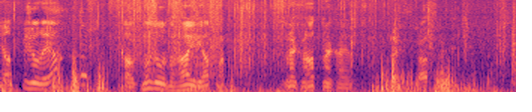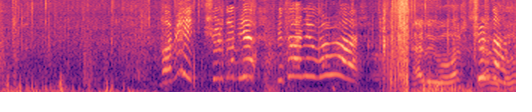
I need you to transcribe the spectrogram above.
yatmış oraya. Kalkmaz oradan. Hayır yapma. Bırak rahat bırak hayvan. Bırak rahat bırak. Babi şurada bir bir tane yuva var. Nerede yuva var? Gel Şurada. bakalım.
